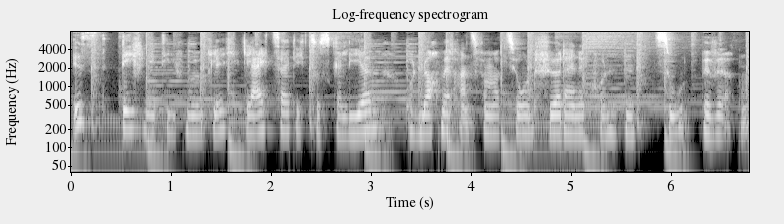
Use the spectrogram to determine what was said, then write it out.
ist definitiv möglich, gleichzeitig zu skalieren und noch mehr Transformation für deine Kunden zu bewirken.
